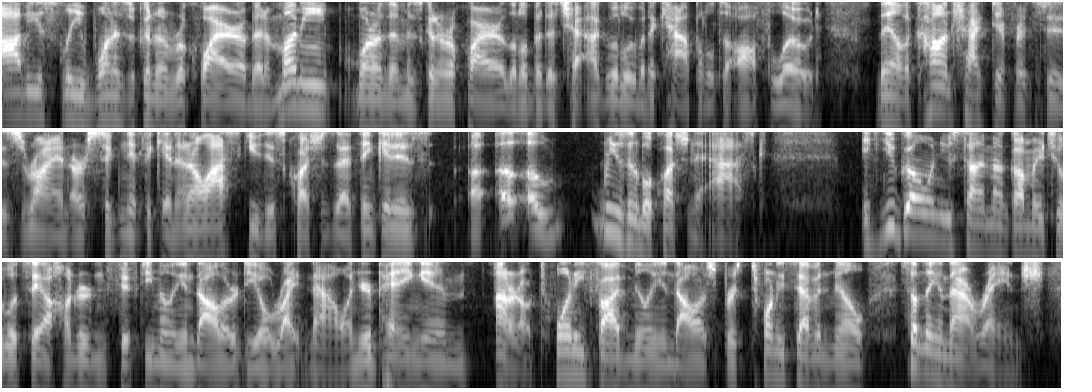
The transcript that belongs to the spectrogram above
Obviously, one is going to require a bit of money. One of them is going to require a little bit of cha- a little bit of capital to offload. Now, the contract differences, Ryan, are significant, and I'll ask you this question because I think it is a, a, reasonable question to ask. If you go and you sign Montgomery to, let's say, a $150 million deal right now, and you're paying him, I don't know, $25 million per 27 mil, something in that range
